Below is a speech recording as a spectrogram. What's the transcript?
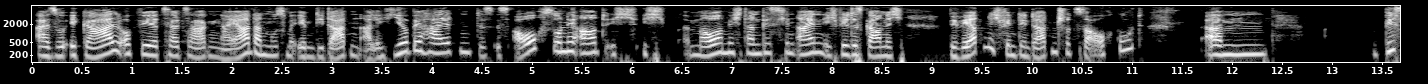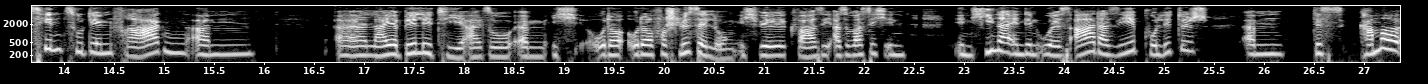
Also egal, ob wir jetzt halt sagen, na ja, dann muss man eben die Daten alle hier behalten. Das ist auch so eine Art. Ich, ich mauere mich da ein bisschen ein. Ich will das gar nicht bewerten. Ich finde den Datenschutz da auch gut. Ähm, bis hin zu den Fragen, ähm, äh, Liability, also ähm, ich oder oder Verschlüsselung. Ich will quasi, also was ich in in China, in den USA da sehe, politisch, ähm, das kann man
